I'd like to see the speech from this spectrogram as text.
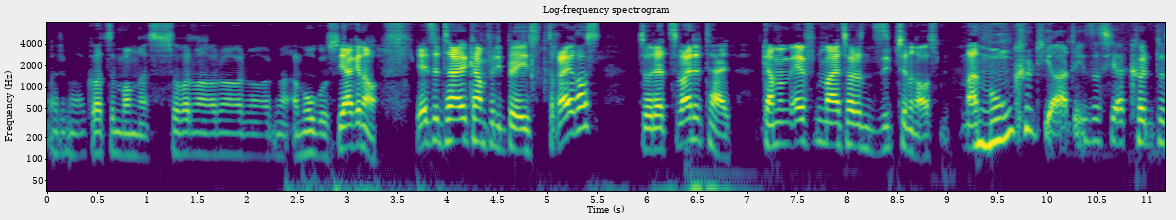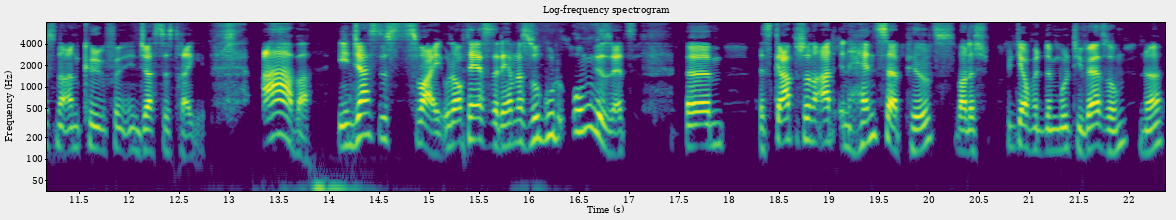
Warte mal, Gods Among Us. So, warte mal, warte mal, warte mal, warte mal. Amogus. Ja, genau. Der erste Teil kam für die PS3 raus. So, der zweite Teil kam am 11. Mai 2017 raus. Man munkelt ja, dieses Jahr könnte es eine Ankündigung für Injustice 3 geben. Aber Injustice 2 und auch der erste, die haben das so gut umgesetzt. Ähm, es gab so eine Art Enhancer-Pills, weil das spielt ja auch mit einem Multiversum, ne?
